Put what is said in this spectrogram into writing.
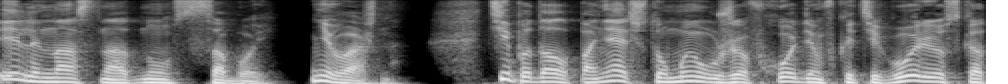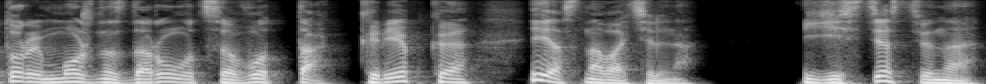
Или нас на одну с собой, неважно. Типа дал понять, что мы уже входим в категорию, с которой можно здороваться вот так крепко и основательно. Естественно,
